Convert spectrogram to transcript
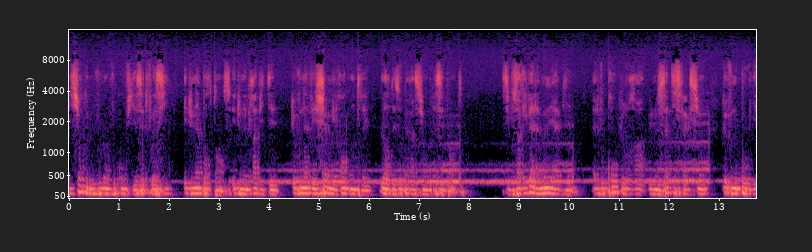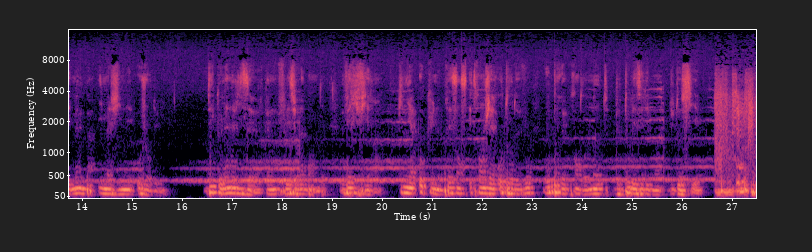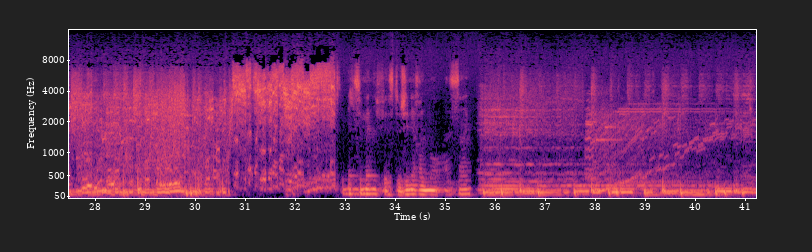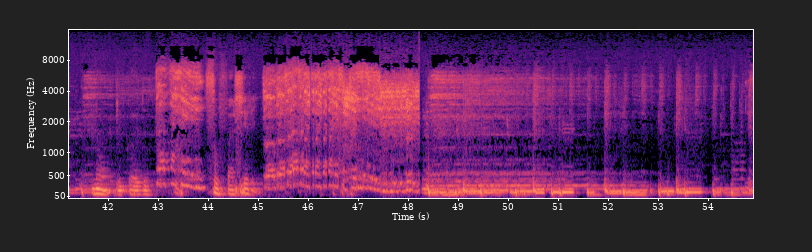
mission que nous voulons vous confier cette fois-ci est d'une importance et d'une gravité que vous n'avez jamais rencontrée lors des opérations précédentes. Si vous arrivez à la mener à bien, elle vous procurera une satisfaction que vous ne pourriez même pas imaginer aujourd'hui. Dès que l'analyseur camouflé sur la bande vérifiera qu'il n'y a aucune présence étrangère autour de vous, vous pourrez prendre note de tous les éléments du dossier. Il se manifeste généralement à 5. Nom de code. Sofa chéri.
